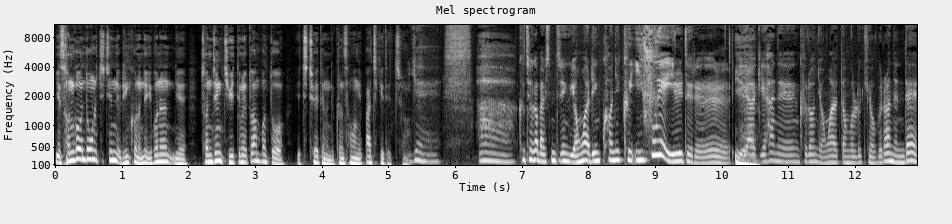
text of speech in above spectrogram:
이 선거 운동으로 지친 링컨은요 이번에는 예, 전쟁 지휘 때문에 또 한 번 또 지쳐야 되는데 그런 상황에 빠지게 됐죠. 예. 아, 그 제가 말씀드린 그 영화 링컨이 그 이후의 일들을 예. 이야기하는 그런 영화였던 걸로 기억을 하는데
